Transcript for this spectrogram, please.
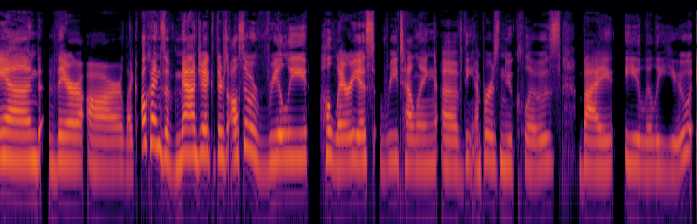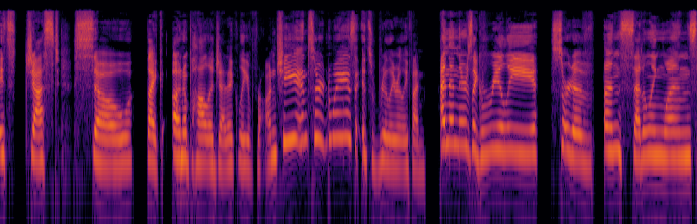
And there are like all kinds of magic. There's also a really hilarious retelling of The Emperor's New Clothes by E. Lily Yu. It's just so like unapologetically raunchy in certain ways. It's really, really fun. And then there's like really sort of unsettling ones.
